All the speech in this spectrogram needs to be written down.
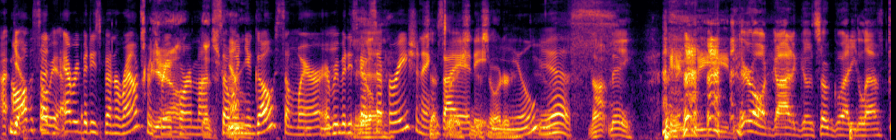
Uh, yeah. All of a oh, sudden, Oh, yeah. everybody's been around for three, Yeah, four months. that's So true. when you go somewhere, mm-hmm. everybody's got Yeah. separation Separation anxiety. disorder. Yep. Yes. Not me. Indeed. They're all gotta go. So glad he left.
